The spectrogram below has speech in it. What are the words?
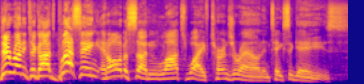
They're running to God's blessing. And all of a sudden, Lot's wife turns around and takes a gaze.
